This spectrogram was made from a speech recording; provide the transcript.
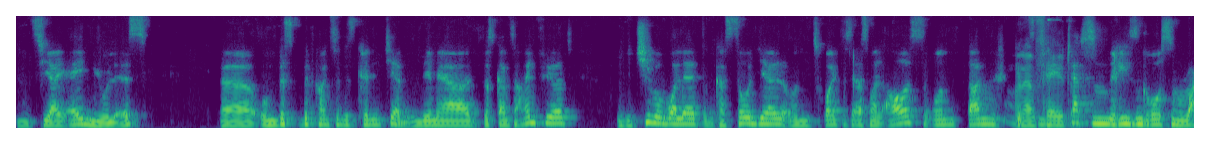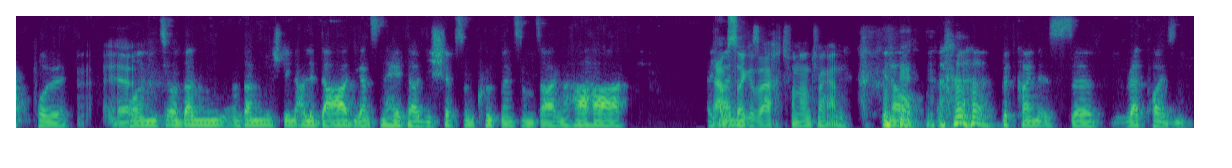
ein CIA-Mule ist. äh, um Bitcoin zu diskreditieren, indem er das Ganze einführt und die Chivo Wallet und Custodial und rollt es erstmal aus und dann, dann fällt einen riesengroßen Rugpull. Ja. Und, und, dann, und dann stehen alle da, die ganzen Hater, die Schiffs und Crewmans und sagen, haha. Wir haben es ja gesagt von Anfang an. Genau. Bitcoin ist äh, Red Poison.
